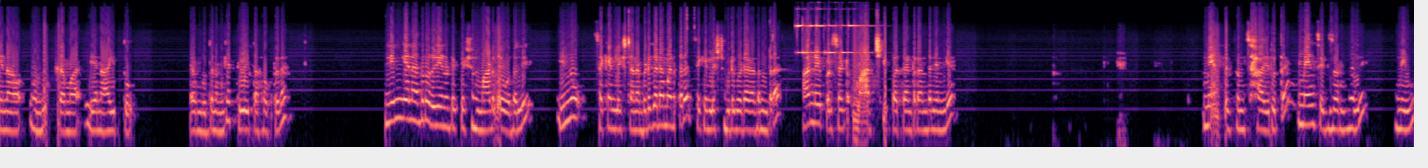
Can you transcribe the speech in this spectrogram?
ಏನ ಒಂದು ಕ್ರಮ ಏನಾಯಿತು ಎಂಬುದು ನಮಗೆ ತಿಳಿತಾ ಹೋಗ್ತದೆ. ನಿಮ್ಗೇನಾದ್ರೂ ರೀನೋಟಿಫಿಕೇಶನ್ ಮಾಡದೆ ಹೋದಲ್ಲಿ ಇನ್ನು ಸೆಕೆಂಡ್ ಲಿಸ್ಟ್ ಅನ್ನ ಬಿಡುಗಡೆ ಮಾಡ್ತಾರೆ. ಸೆಕೆಂಡ್ ಲಿಸ್ಟ್ ಬಿಡುಗಡೆ ಆದ ನಂತರ ಹಂಡ್ರೆಡ್ ಪರ್ಸೆಂಟ್ ಮಾರ್ಚ್ ಇಪ್ಪತ್ತೆಂಟರಂದು ನಿಮ್ಗೆ ಮೇನ್ಸ್ ಎಕ್ಸಾಮ್ ಸಹ ಇರುತ್ತೆ. ಮೇನ್ಸ್ ಎಕ್ಸಾಮ್ನಲ್ಲಿ ನೀವು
